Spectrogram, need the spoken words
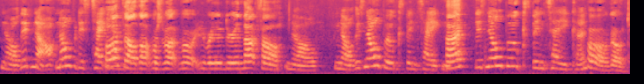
No, they've not. Nobody's taken. Oh, I thought that was what, what you were doing that for. No, no, there's no books been taken. Aye. There's no books been taken. Oh, good.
